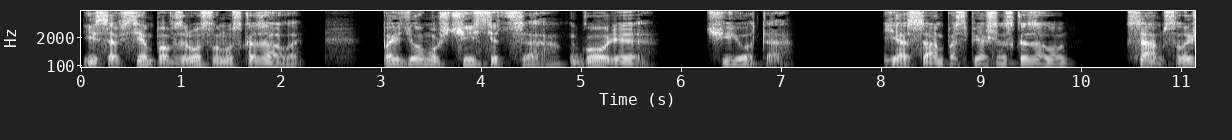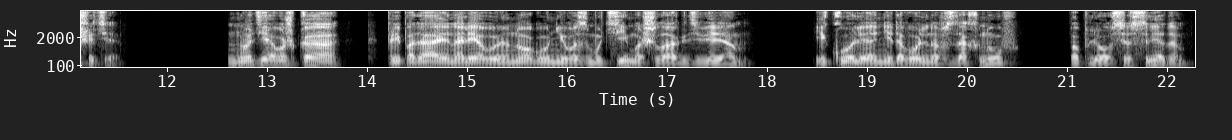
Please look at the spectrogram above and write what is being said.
и совсем по-взрослому сказала «Пойдем уж чиститься, горе чье-то». «Я сам», — поспешно сказал он. «Сам, слышите?» Но девушка, припадая на левую ногу, невозмутимо шла к дверям. И Коля, недовольно вздохнув, поплелся следом.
